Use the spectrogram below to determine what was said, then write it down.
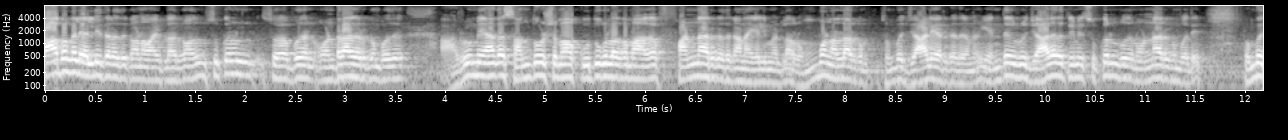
லாபங்களை அள்ளி தரதுக்கான வாய்ப்பெலாம் இருக்கும். அதுவும் சுக்கரன் சு- புதன் ஒன்றாக இருக்கும்போது அருமையாக சந்தோஷமாக குதூகலகமாக ஃபன்னாக இருக்கிறதுக்கான எலிமெண்ட்லாம் ரொம்ப நல்லாயிருக்கும். ரொம்ப ஜாலியாக இருக்கிறதுக்கான. எந்த ஒரு ஜாதகத்துலையுமே சுக்கரன் புதன் ஒன்றா இருக்கும்போது ரொம்ப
